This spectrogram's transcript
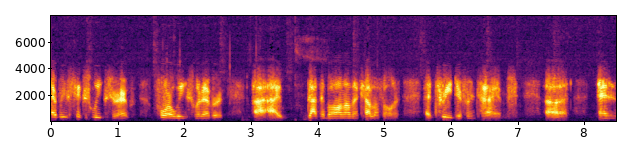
every six weeks or four weeks, whatever. Uh, I got them all on the telephone at three different times. Uh, and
